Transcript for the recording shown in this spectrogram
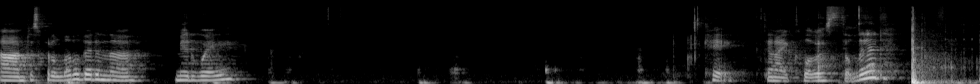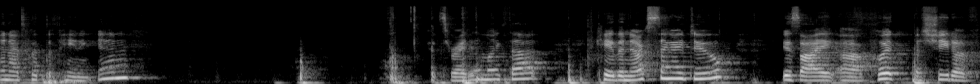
Um, just put a little bit in the midway Okay, then I close the lid and I put the painting in. Fits right in like that. Okay, the next thing I do is I uh, put a sheet of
